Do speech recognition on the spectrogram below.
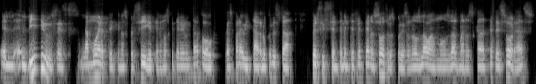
el, el, virus, es la muerte que nos persigue. Tenemos que tener un tapabocas para evitarlo, pero está persistentemente frente a nosotros. Por eso nos lavamos las manos cada tres horas,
